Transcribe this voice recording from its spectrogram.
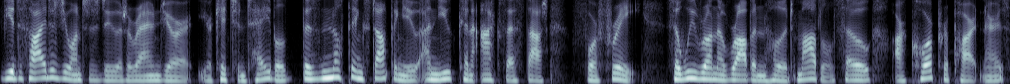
if you decided you wanted to do it around your your kitchen table, there's nothing stopping you, and you can access that for free. So we run a Robin Hood model. So our corporate partners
